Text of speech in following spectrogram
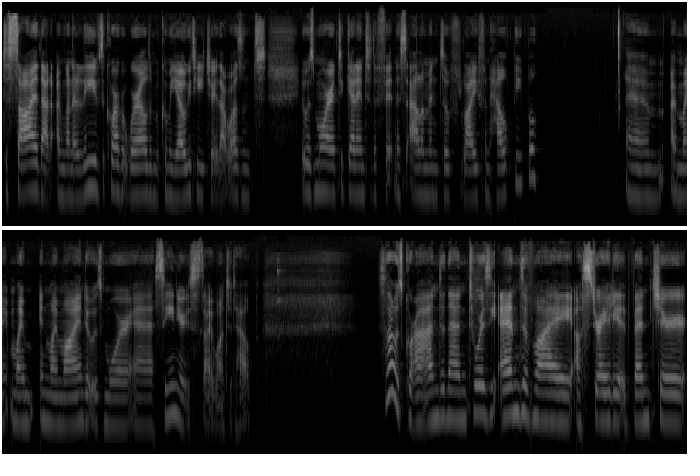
decide that I'm going to leave the corporate world and become a yoga teacher. That wasn't, it was more to get into the fitness element of life and help people. Um, I, my, my, in my mind, it was more uh, seniors that I wanted to help. So that was grand. And then towards the end of my Australia adventure,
